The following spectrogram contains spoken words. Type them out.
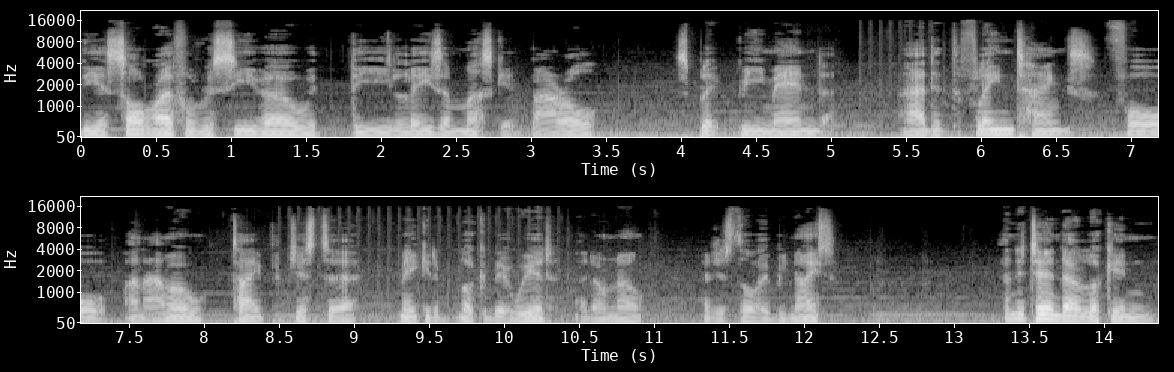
the assault rifle receiver with the laser musket barrel, split beam end, added the flame tanks for an ammo type just to make it look a bit weird. I don't know. I just thought it'd be nice and it turned out looking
